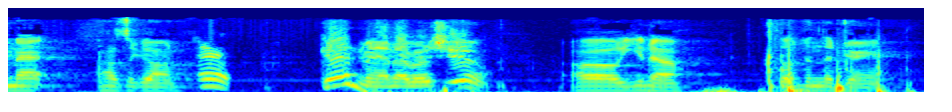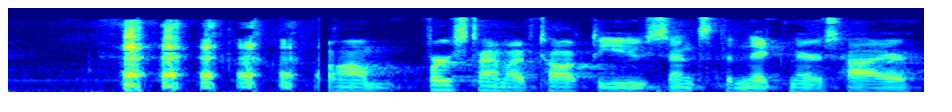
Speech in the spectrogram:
Matt, how's it going? Hey, good man. How about you? Oh, you know, living the dream. um, first time I've talked to you since the Nick Nurse hire.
